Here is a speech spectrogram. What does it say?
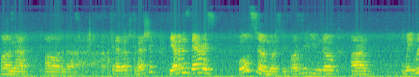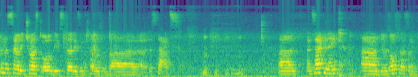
on, uh, on uh, academic entrepreneurship. The evidence there is also mostly positive, even though um, we wouldn't necessarily trust all of these studies in terms of uh, the stats. um, and secondly, um, there's also some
